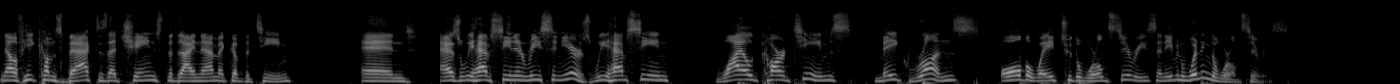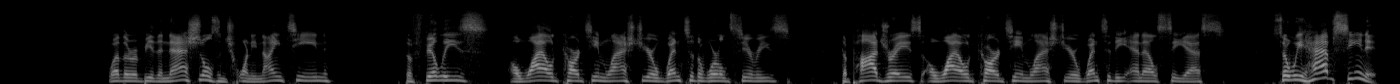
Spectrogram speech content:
Now, if he comes back, does that change the dynamic of the team? And as we have seen in recent years, we have seen wild card teams make runs all the way to the World Series and even winning the World Series. Whether it be the Nationals in 2019, the Phillies, a wild card team last year, went to the World Series. The Padres, a wild card team last year, went to the NLCS. So we have seen it.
